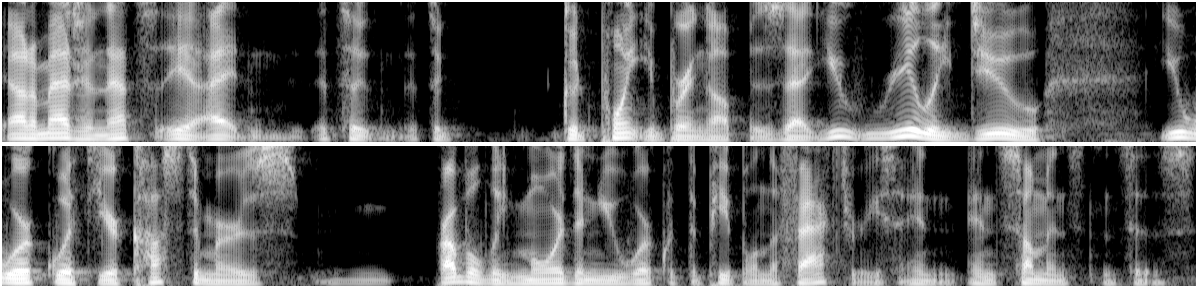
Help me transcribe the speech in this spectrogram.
Yeah, I'd imagine that's yeah. I, it's a it's a good point you bring up is that you really do you work with your customers probably more than you work with the people in the factories in in some instances,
